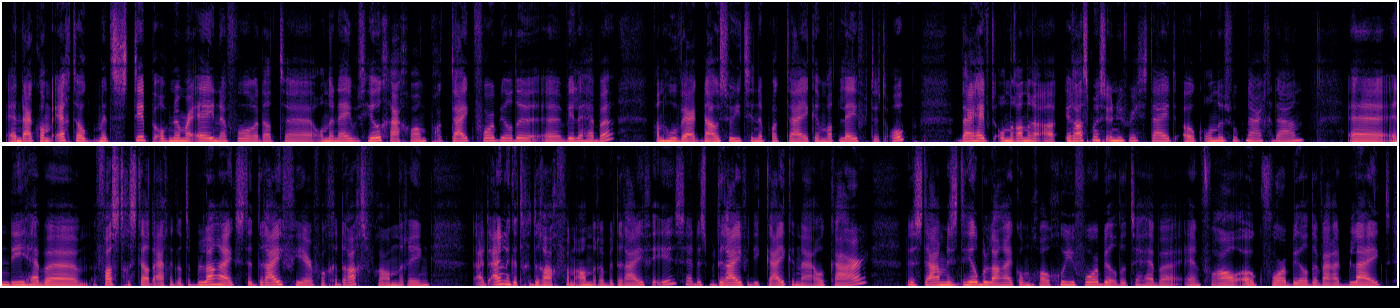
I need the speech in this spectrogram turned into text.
En daar kwam echt ook met stip op nummer 1 naar voren dat uh, ondernemers heel graag gewoon praktijkvoorbeelden uh, willen hebben. Van hoe werkt nou zoiets in de praktijk en wat levert het op? Daar heeft onder andere Erasmus Universiteit ook onderzoek naar gedaan. En die hebben vastgesteld eigenlijk dat de belangrijkste drijfveer voor gedragsverandering uiteindelijk het gedrag van andere bedrijven is. Hè. Dus bedrijven die kijken naar elkaar. Dus daarom is het heel belangrijk om gewoon goede voorbeelden te hebben. En vooral ook voorbeelden waaruit blijkt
